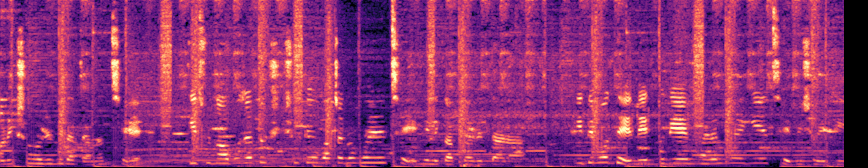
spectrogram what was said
অনেক সহযোগিতা চালাচ্ছে। কিছু নবজাতক শিশুকেও বাঁচানো হয়েছে হেলিকপ্টারের দ্বারা। ইতিমধ্যে নেট দুনিয়ায় ভাইরাল হয়ে গিয়েছে বিষয়টি।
